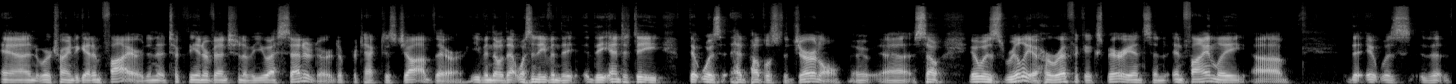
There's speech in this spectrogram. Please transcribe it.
and we're trying to get him fired. And it took the intervention of a U.S. senator to protect his job there, even though that wasn't even the the entity that was had published the journal. Uh, so it was really a horrific experience. And and finally. Uh, the, it was the,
